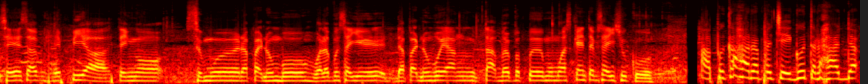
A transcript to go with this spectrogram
saya sangat happy lah tengok semua dapat nombor walaupun saya dapat nombor yang tak berapa memuaskan tapi saya syukur. Apakah harapan cikgu terhadap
